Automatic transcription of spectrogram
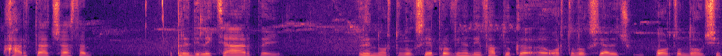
arta aceasta, predilecția artei în ortodoxie provine din faptul că uh, ortodoxia, deci ortodoxii,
